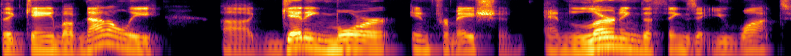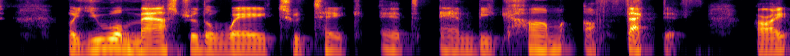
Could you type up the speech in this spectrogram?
the game of not only uh, getting more information and learning the things that you want, but you will master the way to take it and become effective. All right.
